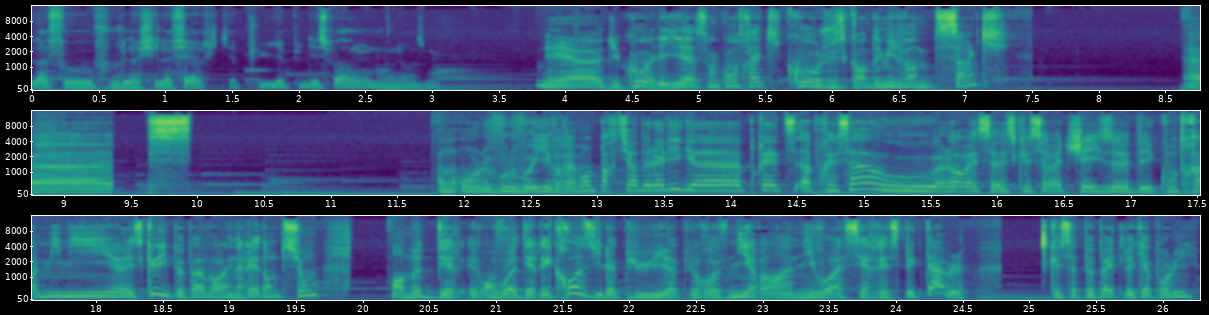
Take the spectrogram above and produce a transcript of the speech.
là, faut, faut lâcher l'affaire. Il y a plus, d'espoir hein, malheureusement. Mais euh, du coup, il a son contrat qui court jusqu'en 2025. Euh, c'est- on, vous le voyez vraiment partir de la ligue après, après ça Ou alors est-ce est-ce que ça va chase des contrats mini? Est-ce qu'il peut pas avoir une rédemption? En mode des- on voit Derrick Rose, il a, pu, il a pu revenir à un niveau assez respectable. Est-ce que ça peut pas être le cas pour lui?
